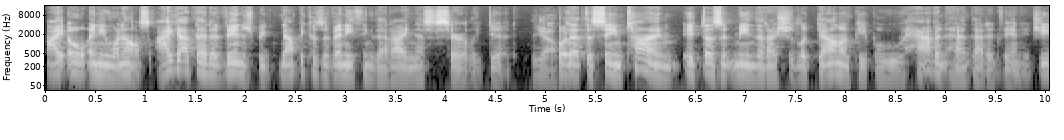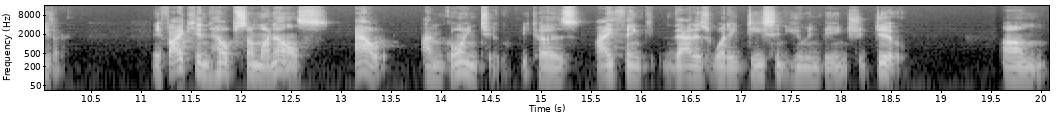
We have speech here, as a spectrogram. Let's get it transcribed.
i owe anyone else i got that advantage be- not because of anything that i necessarily did Yeah. but at the same time, it doesn't mean that I should look down on people who haven't had that advantage either. If I can help someone else out, I'm going to because I think that is what a decent human being should do. Um,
